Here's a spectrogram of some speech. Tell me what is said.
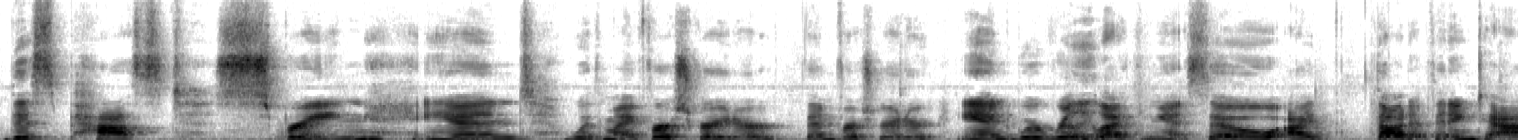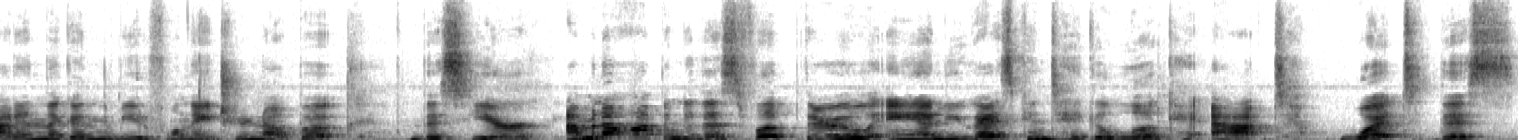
this past spring and with my first grader, then first grader, and we're really liking it. So I thought it fitting to add in the Good and the Beautiful Nature Notebook this year. I'm gonna hop into this flip through and you guys can take a look at what this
